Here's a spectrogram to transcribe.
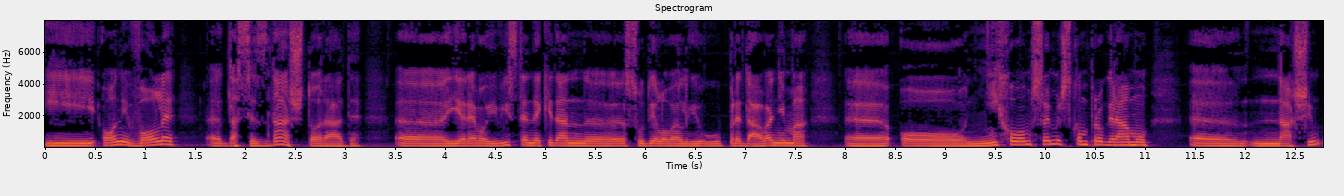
i oni vole e, da se zna što rade. E, jer evo i vi ste neki dan e, sudjelovali u predavanjima o njihovom svemirskom programu našim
